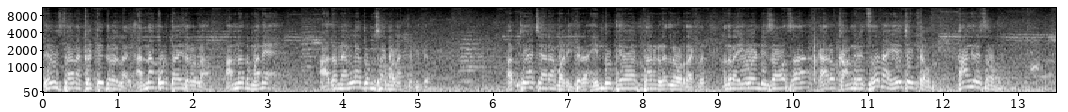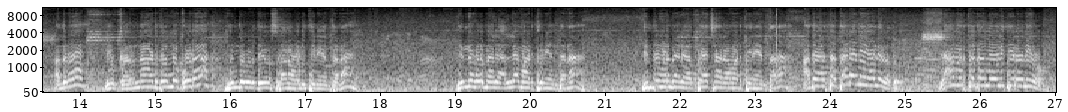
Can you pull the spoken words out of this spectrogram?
ದೇವಸ್ಥಾನ ಕಟ್ಟಿದ್ರಲ್ಲ, ಅನ್ನ ಕೊಡ್ತಾ ಇದ್ರಲ್ಲ, ಅನ್ನದ ಮನೆ, ಅದನ್ನೆಲ್ಲ ಧ್ವಂಸ ಮಾಡಾಕ್ಬಿಟ್ಟಿದ್ದಾರೆ. ಅತ್ಯಾಚಾರ ಮಾಡಿದ್ದೀರಾ? ಹಿಂದೂ ದೇವಸ್ಥಾನಗಳೆಲ್ಲ ಹೊಡೆದಾಕಿದ್ರೆ ಅಂದ್ರೆ ಐವನ್ ಡಿಸೋಸ, ಯಾರೋ ಕಾಂಗ್ರೆಸ್, ನಾ ಏಜೆಂಟ್ ಅವನು. ಕಾಂಗ್ರೆಸ್ ಅವನು. ಅಂದ್ರೆ ನೀವು ಕರ್ನಾಟಕದಲ್ಲೂ ಕೂಡ ಹಿಂದೂಗಳ ದೇವಸ್ಥಾನ ಹೊಡಿತೀನಿ ಅಂತನಾ? ಹಿಂದೂಗಳ ಮೇಲೆ ಅಲ್ಲೇ ಮಾಡ್ತೀನಿ ಅಂತನಾ? ಹಿಂದೂಗಳ ಮೇಲೆ ಅತ್ಯಾಚಾರ ಮಾಡ್ತೀನಿ ಅಂತನಾ? ಅದೇ ಅರ್ಥ ತಾನೇ ನೀವು ಹೇಳಿರೋದು. ಯಾವ ಅರ್ಥದಲ್ಲಿ ಹೇಳಿದ್ದೀರಾ ನೀವು?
